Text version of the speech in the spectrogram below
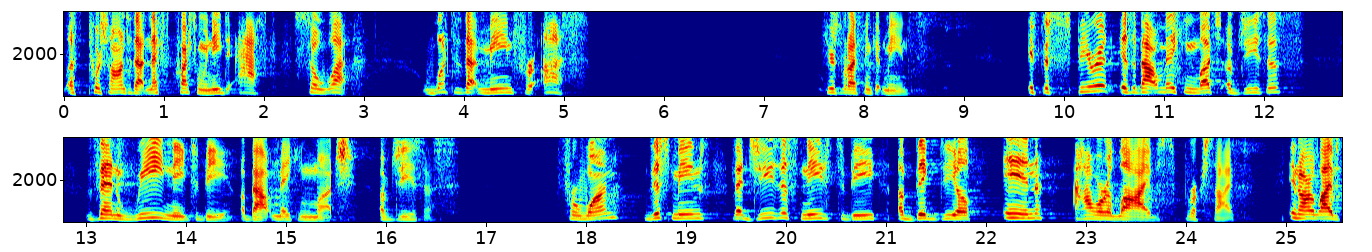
let's push on to that next question we need to ask. So what? What does that mean for us? Here's what I think it means If the Spirit is about making much of Jesus, then we need to be about making much of Jesus. For one, this means that Jesus needs to be a big deal in our lives, Brookside, in our lives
